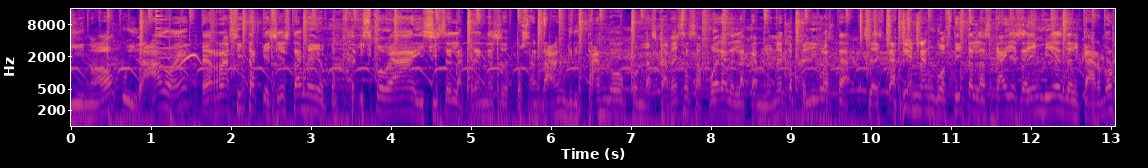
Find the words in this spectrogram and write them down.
y no, cuidado, ¿eh? Es racita que sí está medio tocadisco, ¿verdad? Y si se la creen eso, pues andaban gritando con las cabezas afuera de la camioneta, peligro hasta, se está bien angostitas las calles ahí en vías del carbón.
